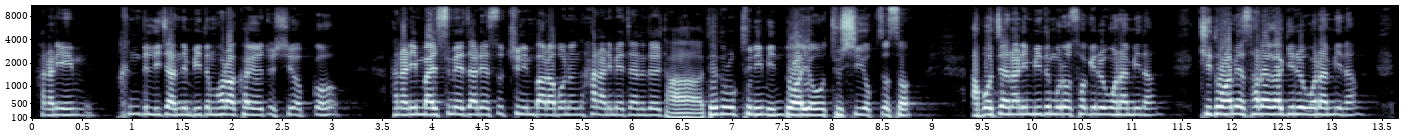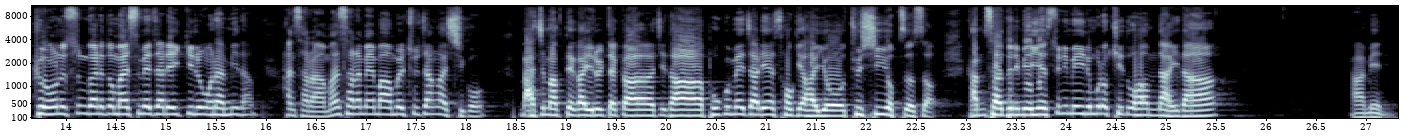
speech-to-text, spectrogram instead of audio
하나님 흔들리지 않는 믿음 허락하여 주시옵고 하나님 말씀의 자리에서 주님 바라보는 하나님의 자녀들 다 되도록 주님 인도하여 주시옵소서. 아버지 하나님 믿음으로 서기를 원합니다. 기도하며 살아가기를 원합니다. 그 어느 순간에도 말씀의 자리에 있기를 원합니다. 한 사람 한 사람의 마음을 주장하시고 마지막 때가 이를 때까지 다 복음의 자리에 서게 하여 주시옵소서. 감사드리며 예수님의 이름으로 기도하옵나이다. 아멘.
